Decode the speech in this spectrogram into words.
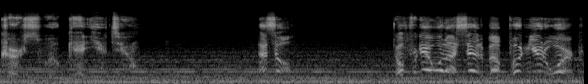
Curse will get you too. That's all. Don't forget what I said about putting you to work.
